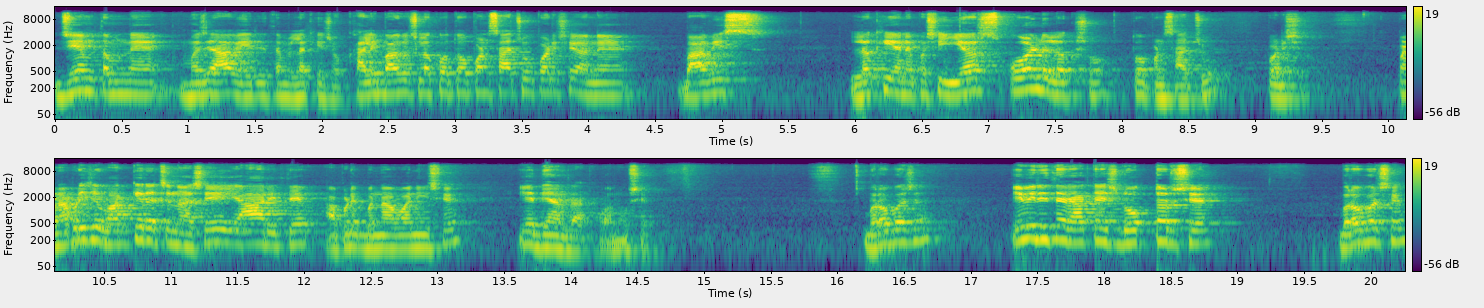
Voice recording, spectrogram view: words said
જેમ તમને મજા આવે એ રીતે તમે લખી શકો. ખાલી બાવીસ લખો તો પણ સાચું પડશે અને બાવીસ લખી અને પછી યર્સ ઓલ્ડ લખશો તો પણ સાચું પડશે. પણ આપણી જે વાક્ય રચના છે, એ આ રીતે આપણે બનાવવાની છે, એ ધ્યાન રાખવાનું છે. બરોબર છે? એવી રીતે રાકેશ ડોક્ટર છે. બરોબર છે?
